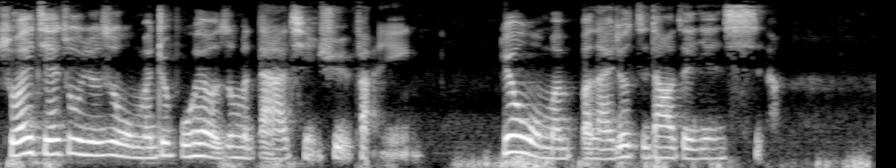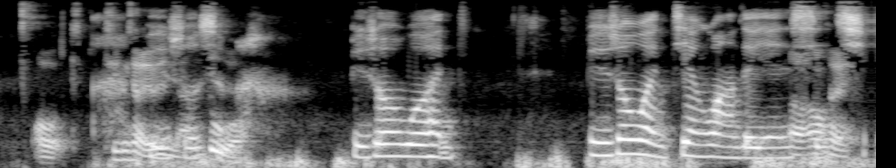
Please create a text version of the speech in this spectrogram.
所谓接住，就是我们就不会有这么大的情绪反应，因为我们本来就知道这件事啊。哦，听起来有比点难如说什么。比如说我很，比如说我很健忘这件事情，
